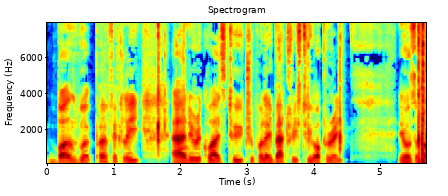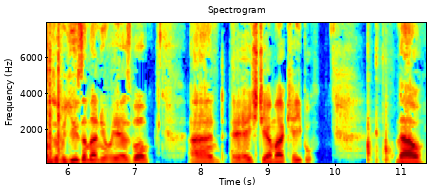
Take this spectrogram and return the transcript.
buttons work perfectly and it requires two AAA batteries to operate. It also comes with a user manual here as well and a HDMI cable. Now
